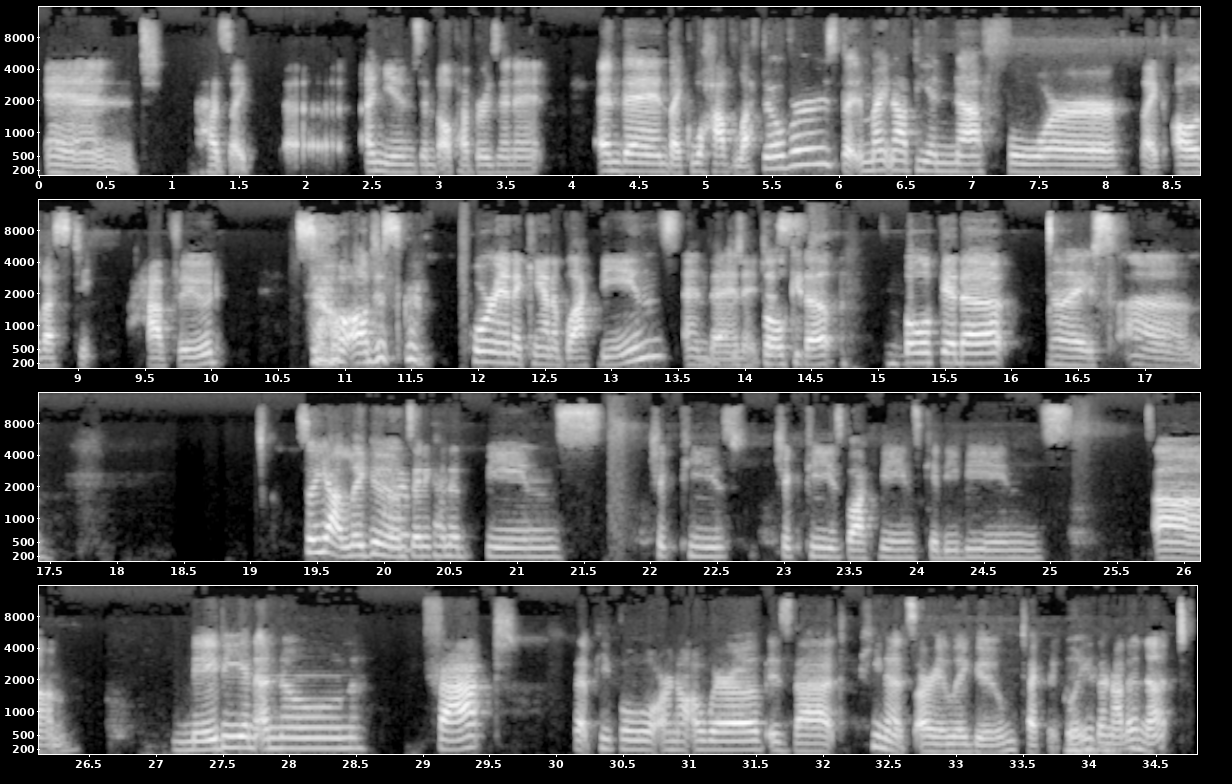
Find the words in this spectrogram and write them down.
and has like uh, onions and bell peppers in it and then like we'll have leftovers but it might not be enough for like all of us to have food So I'll just pour in a can of black beans and then Just it bulk just it up. bulk it up. Nice. Um, so yeah, legumes, any kind of beans, chickpeas, chickpeas, black beans, kidney beans. Um, maybe an unknown fact that people are not aware of is that peanuts are a legume. Technically, they're not a nut.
